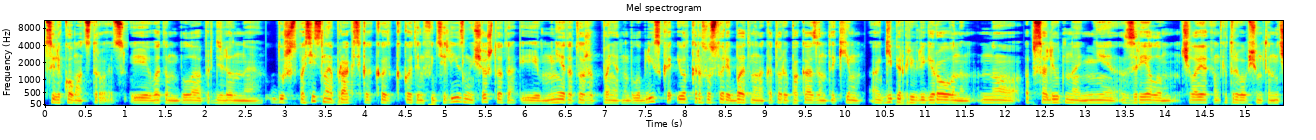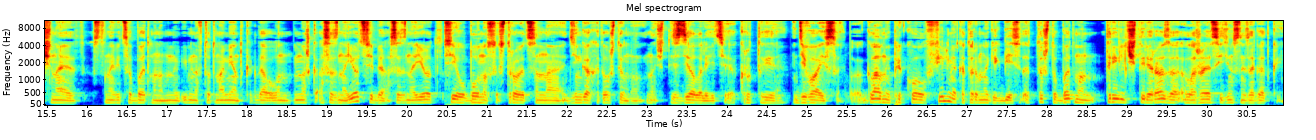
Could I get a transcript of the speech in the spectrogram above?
целиком отстроиться. И в этом была определенная душеспасительная практика, какой-то, какой-то инфантилизм, еще что-то. И мне это тоже, понятно, было близко. И вот как раз в истории Бэтмена, который показан таким а, гиперпривилегированным, но абсолютно незрелым человеком, который, в общем-то, начинает становиться Бэтменом именно в тот момент, когда он немножко осознает себя, осознает все его бонусы строятся на деньгах и того, что ему, значит, сделали эти крутые девайсы. Главный прикол в фильме, который многих бесит, это то, что Бэтмен три или четыре раза ложается единственной загадкой.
